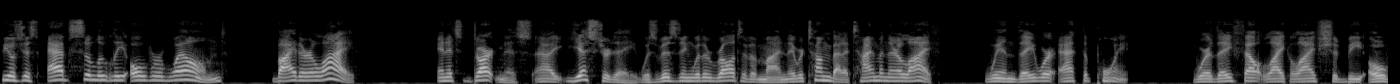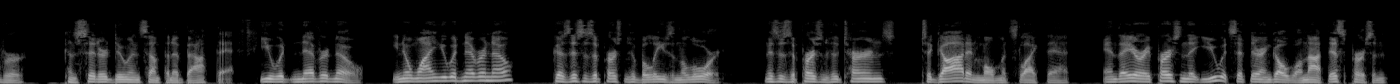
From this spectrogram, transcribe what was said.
feels just absolutely overwhelmed by their life and its darkness. Uh, yesterday was visiting with a relative of mine. They were talking about a time in their life when they were at the point where they felt like life should be over consider doing something about that. You would never know. You know why you would never know? Because this is a person who believes in the Lord. This is a person who turns to God in moments like that. And they are a person that you would sit there and go, well, not this person.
